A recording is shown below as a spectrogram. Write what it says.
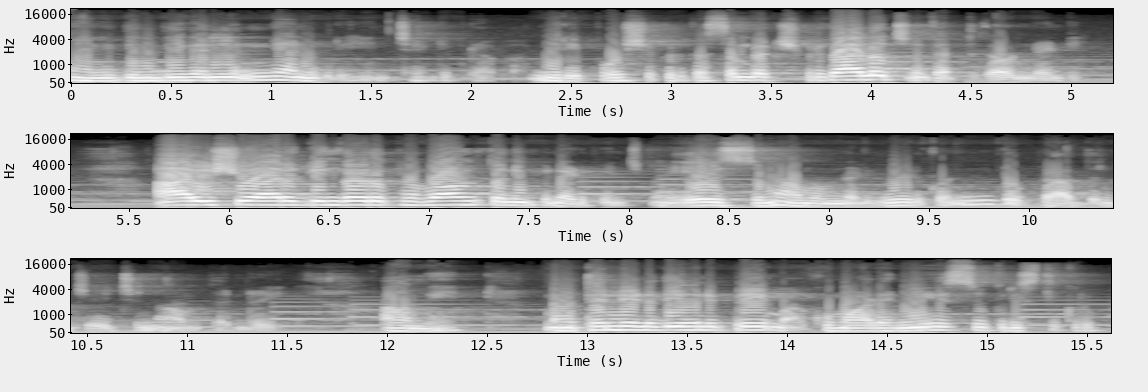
నేను దీని దీవెనలన్నీ అనుగ్రహించండి ప్రభా. మీరే పోషకుడిగా సంరక్షకుడిగా ఆలోచనకర్తగా ఉండండి. ఆయుష్ ఆరోగ్యం గౌరవ ప్రభావంతో నింపి నడిపించమని ఏ సునామం నడిపి వేడుకుంటూ ప్రార్థన చేయించున్నాం తండ్రి. ఆమె మన తండ్రిని దేవుని ప్రేమ కుమారుడని యేసుక్రీస్తు కృప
